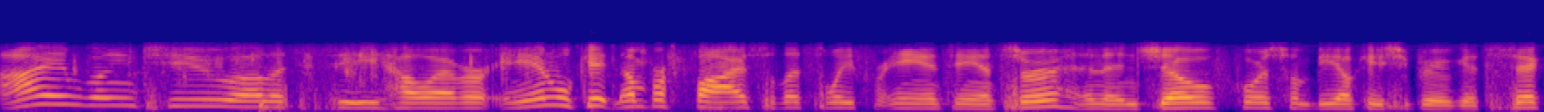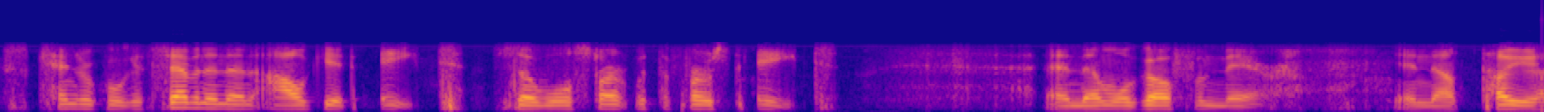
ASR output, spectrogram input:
I am going to uh, let's see. However, Ann will get number five, so let's wait for Ann's answer, and then Joe, of course, from BLK Super will get six. Kendrick will get seven, and then I'll get eight. So we'll start with the first eight, and then we'll go from there. And I'll tell you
